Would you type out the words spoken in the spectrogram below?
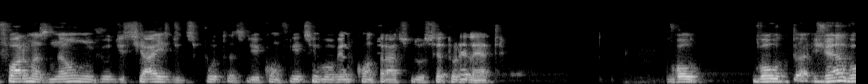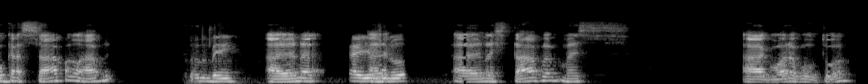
formas não judiciais de disputas, de conflitos envolvendo contratos do setor elétrico. Vou, vou, Jean, vou caçar a palavra. Tudo bem. A Ana, Caiu a, de novo. A Ana estava, mas agora voltou.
